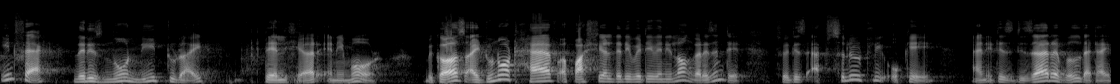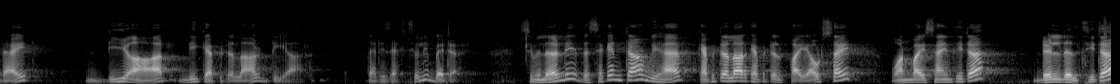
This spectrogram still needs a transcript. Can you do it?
In fact, there is no need to write del here anymore because I do not have a partial derivative any longer is not it. So, it is absolutely ok and it is desirable that I write dr d capital R dr that is actually better. Similarly, the second term we have capital R capital phi outside 1 by sine theta del del theta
